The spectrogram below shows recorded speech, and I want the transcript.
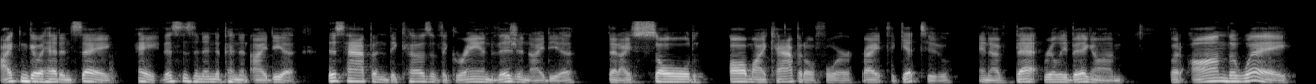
I can go ahead and say, hey, this is an independent idea. This happened because of the grand vision idea that I sold all my capital for, right, to get to, and I've bet really big on. But on the way,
